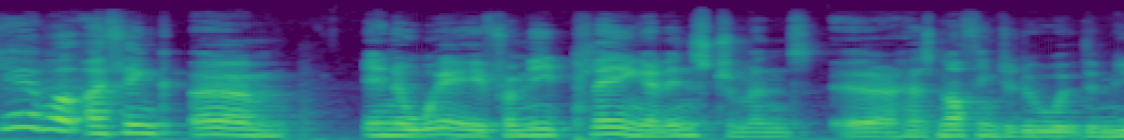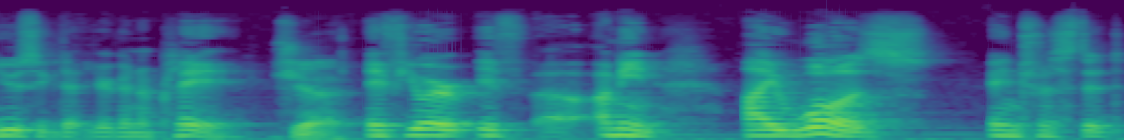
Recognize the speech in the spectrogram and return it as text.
Yeah, well, I think um, in a way, for me, playing an instrument uh, has nothing to do with the music that you're gonna play. Sure. If you're, if uh, I mean, I was interested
